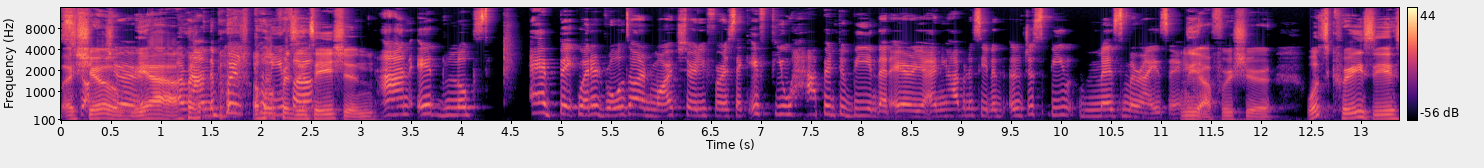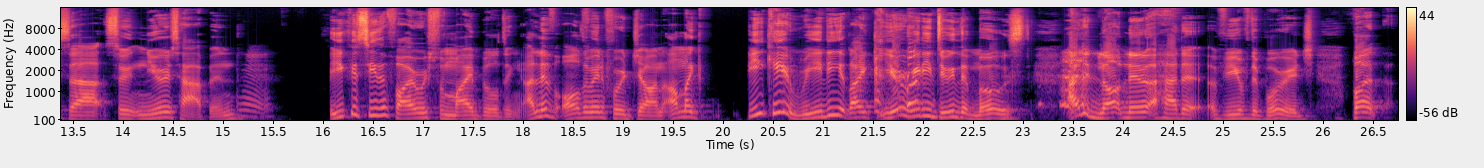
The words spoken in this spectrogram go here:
a structure show, yeah. around the Burj a whole presentation. And it looks epic when it rolls out on March 31st. Like if you happen to be in that area and you happen to see it, it'll just be mesmerizing. Yeah, for sure. What's crazy is that so New Year's happened. Mm. You could see the fireworks from my building. I live all the way in Furjan. I'm like, BK, really? Like, you're really doing the most. I did not know I had a, a view of the Burj. But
